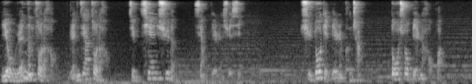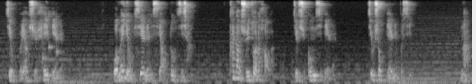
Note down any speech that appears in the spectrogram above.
有人能做得好，人家做得好，就谦虚的向别人学习，去多给别人捧场，多说别人好话，就不要去黑别人。我们有些人小肚鸡肠，看到谁做得好了，就去攻击别人，就说别人不行，那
